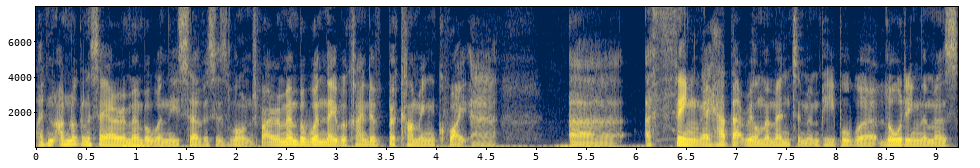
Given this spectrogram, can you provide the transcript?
I am not going to say I remember when these services launched, but I remember when they were kind of becoming quite a. Uh, a thing. They had that real momentum and people were lauding them as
